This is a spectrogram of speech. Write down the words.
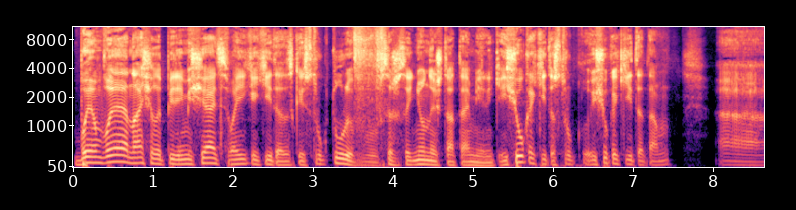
БМВ начала перемещать свои какие-то, так сказать, структуры в, в Соединенные Штаты Америки. Еще какие-то структуры, еще какие-то там э,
